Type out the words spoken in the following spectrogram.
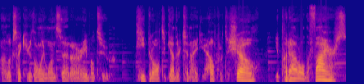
Well, looks like you're the only ones that are able to keep it all together tonight. You helped with the show. You put out all the fires,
